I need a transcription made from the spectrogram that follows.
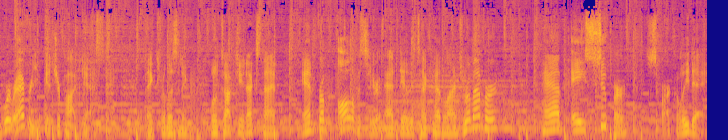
wherever you get your podcasts. Thanks for listening. We'll talk to you next time. And from all of us here at Daily Tech Headlines, remember, have a super sparkly day.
